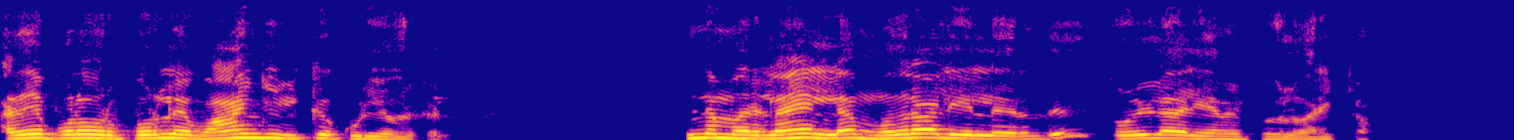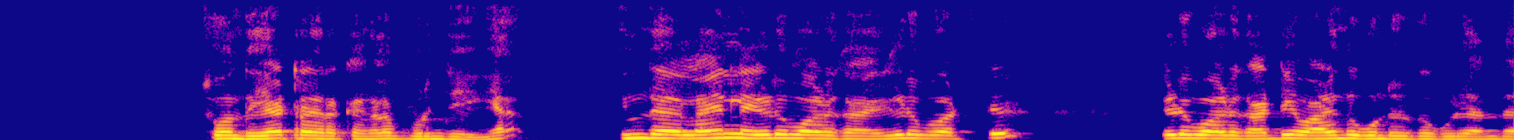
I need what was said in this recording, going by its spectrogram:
அதே போல் ஒரு பொருளை வாங்கி விற்கக்கூடியவர்கள். இந்த மாதிரி லைனில் முதலாளியில இருந்து தொழிலாளி அமைப்புகள் வரைக்கும். ஸோ அந்த ஏற்ற இறக்கங்களை புரிஞ்சுக்கிங்க. இந்த லைனில் ஈடுபாடு கா ஈடுபாட்டு ஈடுபாடு காட்டி வாழ்ந்து கொண்டு இருக்கக்கூடிய அந்த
